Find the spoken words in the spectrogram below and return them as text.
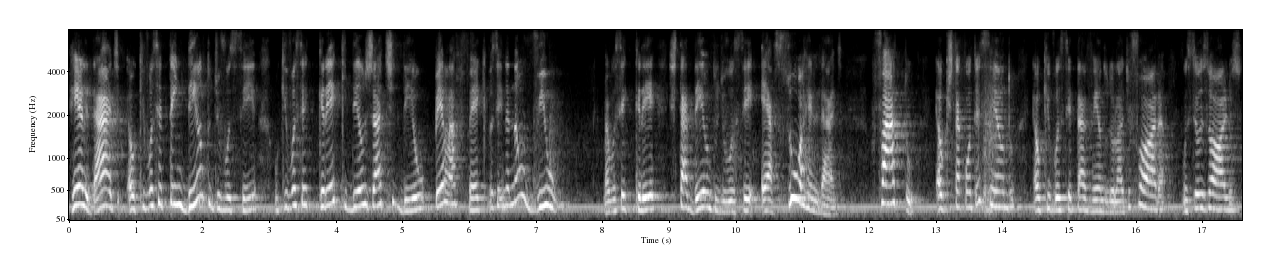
Realidade é o que você tem dentro de você, o que você crê que Deus já te deu pela fé, que você ainda não viu, mas você crê, está dentro de você, é a sua realidade. Fato é o que está acontecendo, é o que você está vendo do lado de fora, com seus olhos,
